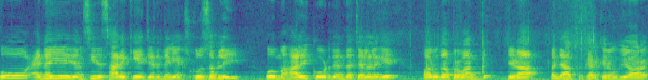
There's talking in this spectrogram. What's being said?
ਉਹ ਐਨਆਈਏ ਏਜੰਸੀ ਦੇ ਸਾਰੇ ਕੇਸ ਜਿਹੜੇ ਨੇਗੇ ਐਕਸਕਲੂਸਿਵਲੀ ਉਹ ਮਹਾਲੀ ਕੋਰਟ ਦੇ ਅੰਦਰ ਚੱਲਣਗੇ। ਔਰ ਉਹਦਾ ਪ੍ਰਬੰਧ ਜਿਹੜਾ ਪੰਜਾਬ ਸਰਕਾਰ ਕਰੂਗੀ ਔਰ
